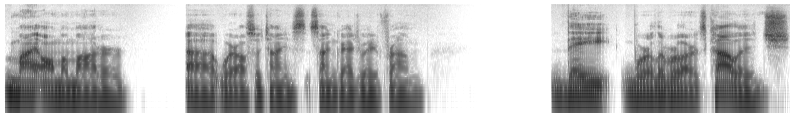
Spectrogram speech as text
my alma mater, uh, where also Tanya's son graduated from, they were a liberal arts college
